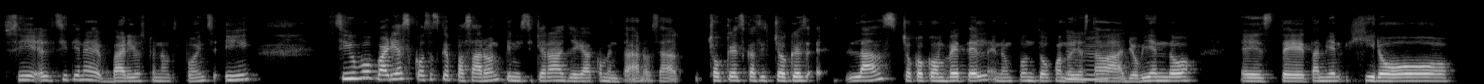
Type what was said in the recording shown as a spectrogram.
Sí, él sí tiene varios penalty points y sí hubo varias cosas que pasaron que ni siquiera llegué a comentar, o sea, choques, casi choques. Lance chocó con Vettel en un punto cuando ya estaba lloviendo, este, también giró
